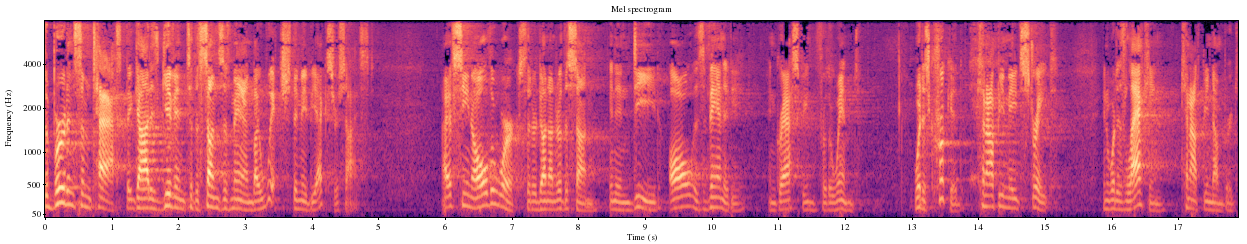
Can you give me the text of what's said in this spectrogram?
the burdensome task that God has given to the sons of man by which they may be exercised. I have seen all the works that are done under the sun, and indeed all is vanity and grasping for the wind. What is crooked cannot be made straight, and what is lacking cannot be numbered.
